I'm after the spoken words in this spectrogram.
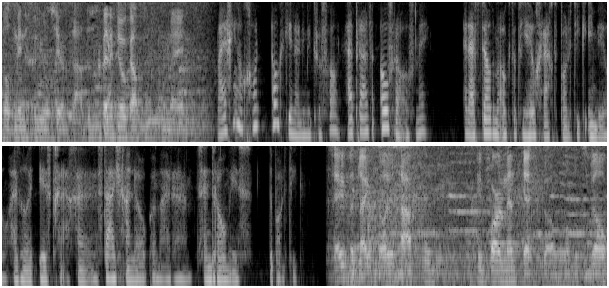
wat minder genuanceerd praten. Dus daar ben ik nu ook aan het oefenen mee. Maar hij ging ook gewoon elke keer naar die microfoon. Hij praatte overal over mee. En hij vertelde me ook dat hij heel graag de politiek in wil. Hij wil eerst graag uh, stage gaan lopen, maar uh, zijn droom is de politiek. Op een gegeven moment lijkt het wel heel gaaf om in het parlement terecht te komen. Want dat is wel.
